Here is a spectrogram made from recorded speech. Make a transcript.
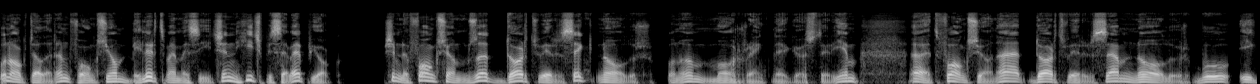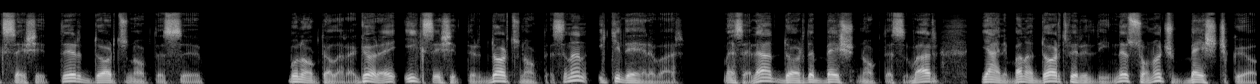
Bu noktaların fonksiyon belirtmemesi için hiçbir sebep yok. Şimdi fonksiyonumuza 4 verirsek ne olur? Bunu mor renkle göstereyim. Evet, fonksiyona 4 verirsem ne olur? Bu x eşittir 4 noktası. Bu noktalara göre x eşittir 4 noktasının 2 değeri var. Mesela 4'e 5 noktası var. Yani bana 4 verildiğinde sonuç 5 çıkıyor.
